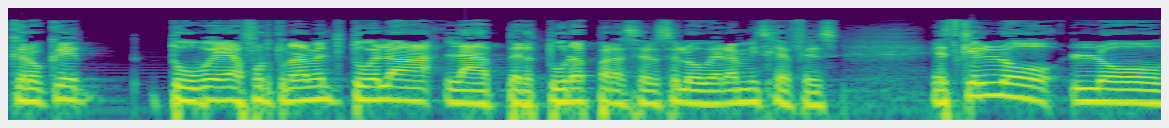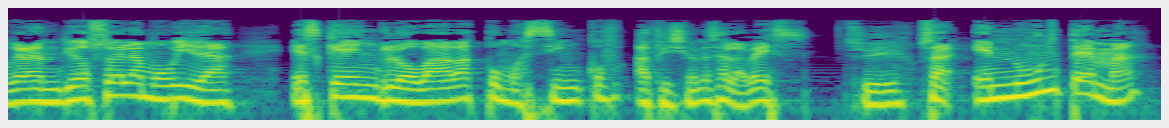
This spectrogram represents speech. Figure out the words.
creo que tuve, afortunadamente tuve la, la apertura para hacérselo ver a mis jefes, es que lo, lo grandioso de la movida es que englobaba como a cinco aficiones a la vez. Sí. O sea, en un tema,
